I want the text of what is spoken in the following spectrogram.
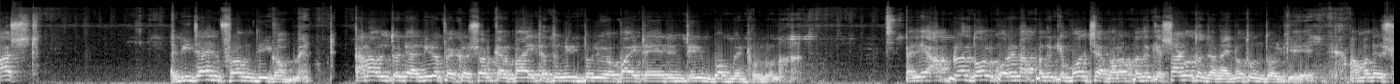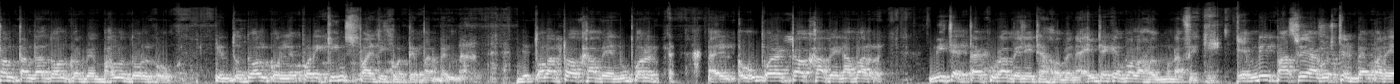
must resign from the government তা নিরপেক্ষ সরকার বা এটা তো নির্দলীয় বা এটা গভর্নমেন্ট হলো না। আপনারা দল করেন, আপনাদেরকে বলছে আবার আপনাদেরকে স্বাগত জানাই নতুন দলকে। আমাদের সন্তানরা দল করবে, ভালো দল হোক। কিন্তু দল করলে পরে কিংস পার্টি করতে পারবেন না। যে তলাটাও খাবেন, উপরের উপরেরটাও খাবেন, আবার নিচেরটা কুড়াবেন, এটা হবে না এটাকে বলা হয় মুনাফিকি এমনি পাঁচই আগস্টের ব্যাপারে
